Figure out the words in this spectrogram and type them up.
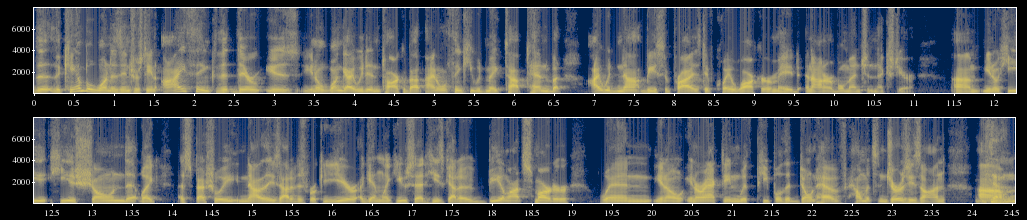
the the Campbell one is interesting. I think that there is you know one guy we didn't talk about. I don't think he would make top ten, but I would not be surprised if Quay Walker made an honorable mention next year. Um, you know, he he has shown that like, especially now that he's out of his rookie year, again, like you said, he's got to be a lot smarter when you know interacting with people that don't have helmets and jerseys on. Um, yeah.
